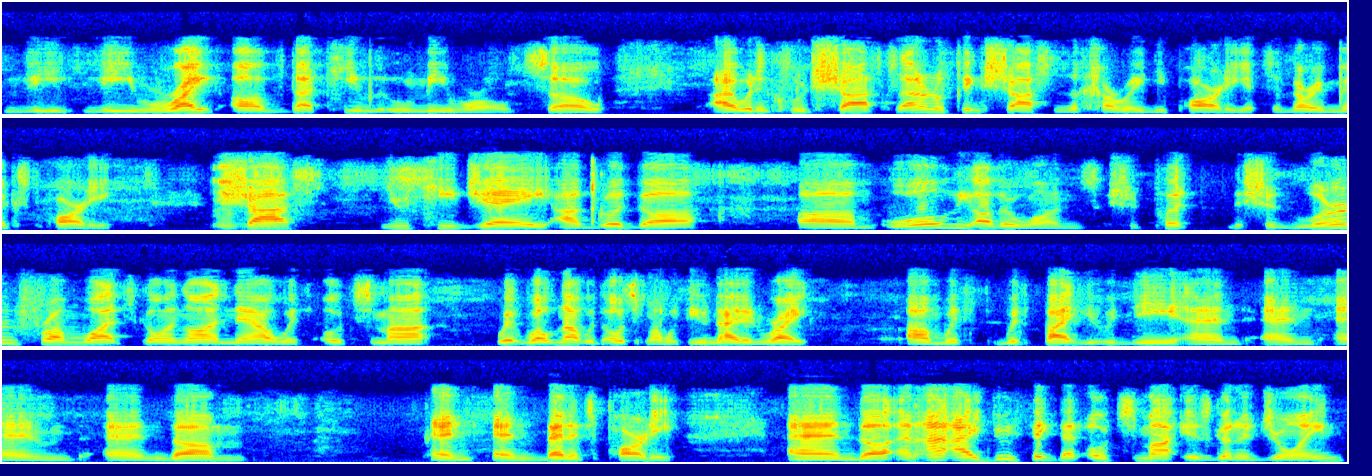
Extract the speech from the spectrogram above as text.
the the right of Dati Leumi world. So I would include Shas because I don't think Shas is a Haredi party. It's a very mixed party. Mhm. Shas, UTJ, Aguda, um, all the other ones should put they should learn from what's going on now with Otzma. With, well, not with Otzma, with the United Right, um, with with Beit Yehudi and and and and um, and and Bennett's party, and uh, and I, I do think that Otzma is going to join.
